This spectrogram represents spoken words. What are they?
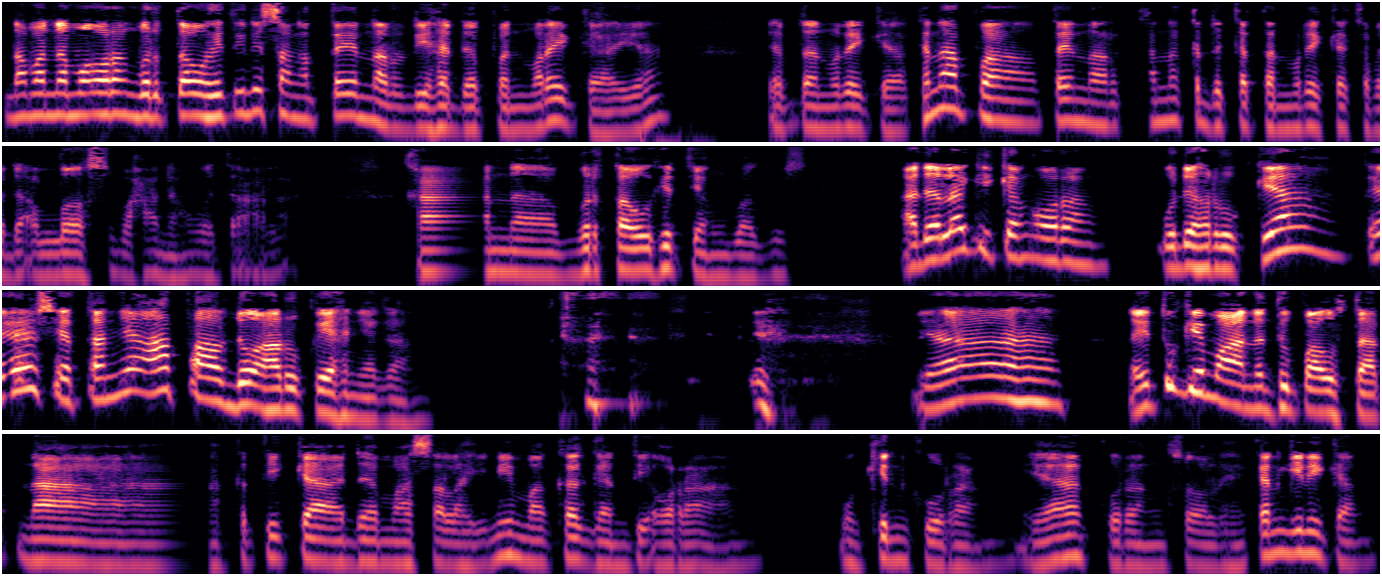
nama-nama orang bertauhid ini sangat tenar di hadapan mereka ya, di hadapan mereka. Kenapa tenar? Karena kedekatan mereka kepada Allah Subhanahu Wa Taala. Karena bertauhid yang bagus. Ada lagi kang orang udah rukyah, eh setannya apa doa rukyahnya kang? Ya, nah itu gimana tuh Pak Ustadz? Nah, ketika ada masalah ini maka ganti orang. Mungkin kurang, ya kurang soleh. Kan gini Kang,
